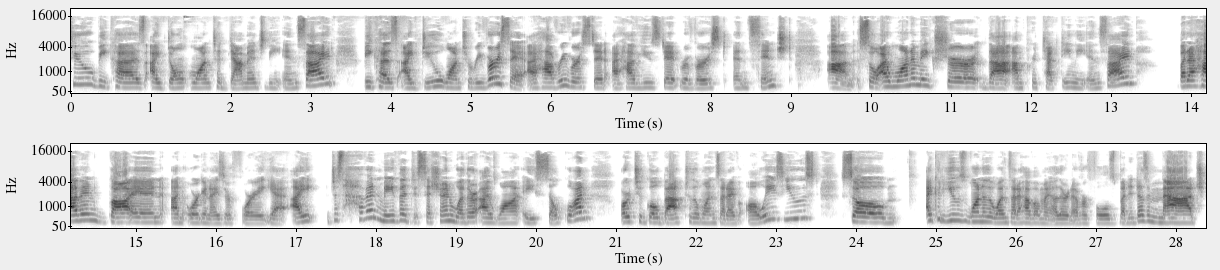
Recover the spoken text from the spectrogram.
to because I don't want to damage the inside because I do want to reverse it. I have reversed it. I have used it reversed and cinched. Um, so I want to make sure that I'm protecting the inside but I haven't gotten an organizer for it yet. I just haven't made the decision whether I want a silk one or to go back to the ones that I've always used. So I could use one of the ones that I have on my other Neverfulls, but it doesn't match.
